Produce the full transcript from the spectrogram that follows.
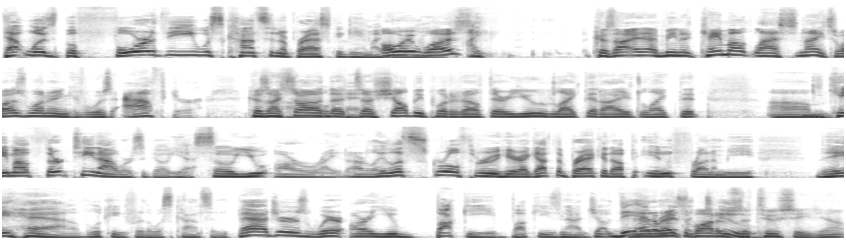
That was before the Wisconsin Nebraska game. I Oh, it was? I, Because I, I mean, it came out last night, so I was wondering if it was after. Because I saw Oh, that uh, Shelby put it out there. You liked it. I liked it. Um, came out 13 hours ago. Yes, so you are right. All right, let's scroll through here. I got the bracket up in front of me. They have looking for the Wisconsin Badgers. Where are you, Bucky? Bucky's not jumping. They yeah, had right at the bottom two, is a two seed. Yeah,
